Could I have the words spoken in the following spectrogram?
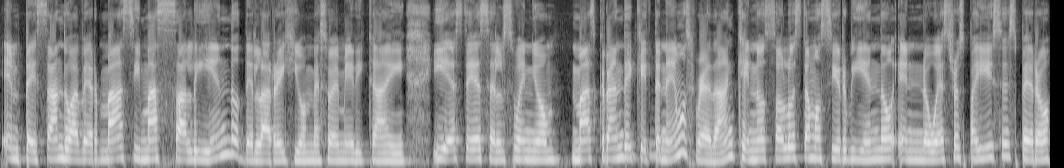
empezando a ver más y más saliendo de la región Mesoamérica y, este es es el sueño más grande que tenemos, ¿verdad? Que no solo estamos sirviendo en nuestros países, pero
